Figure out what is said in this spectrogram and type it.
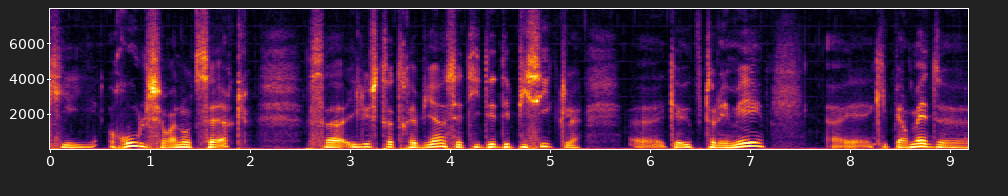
qui roule sur un autre cercle. Ça illustre très bien cette idée d'épicycle qu'a eu Ptolémée qui permet de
